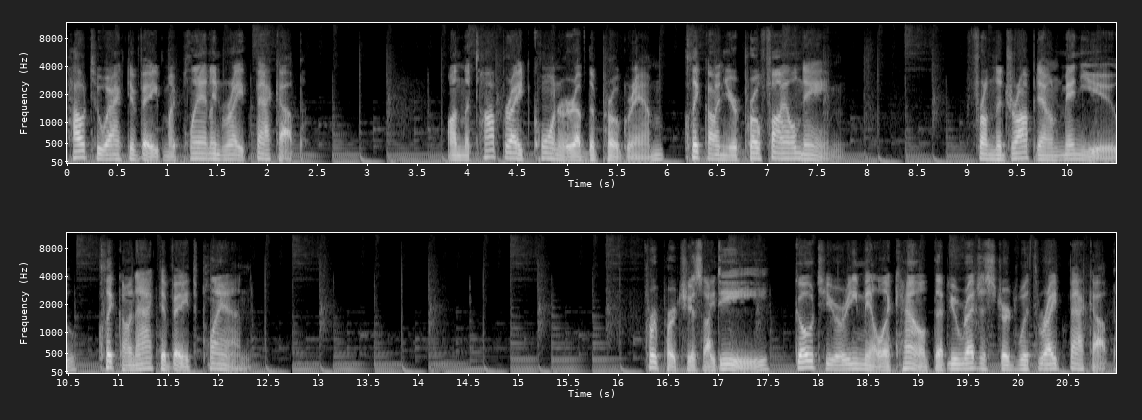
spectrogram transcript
How to activate my plan in Right Backup. On the top right corner of the program, click on your profile name. From the drop-down menu, click on Activate Plan. For purchase ID, go to your email account that you registered with Right Backup.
